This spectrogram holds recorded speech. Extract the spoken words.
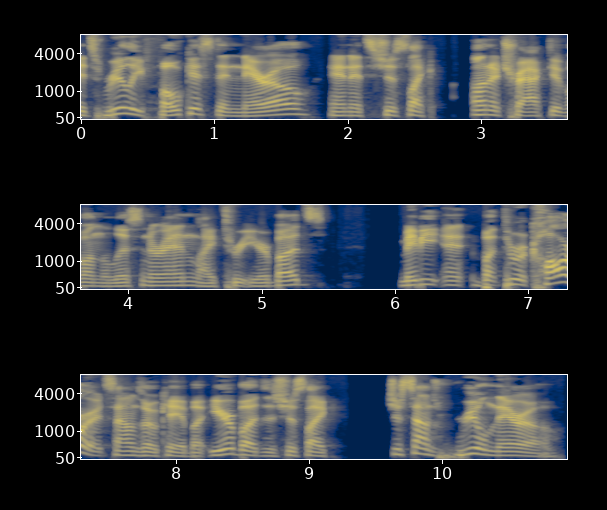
it's really focused and narrow, and it's just like unattractive on the listener end, like through earbuds. Maybe, eh, but through a car it sounds okay, but earbuds it's just like just sounds real narrow.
